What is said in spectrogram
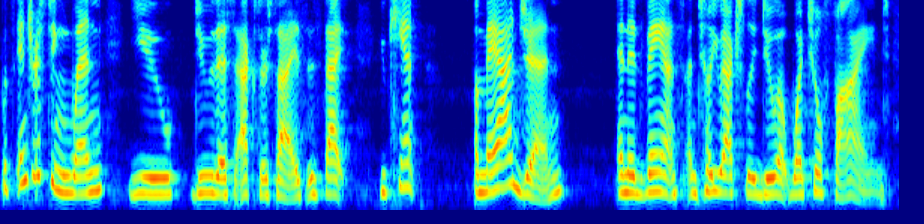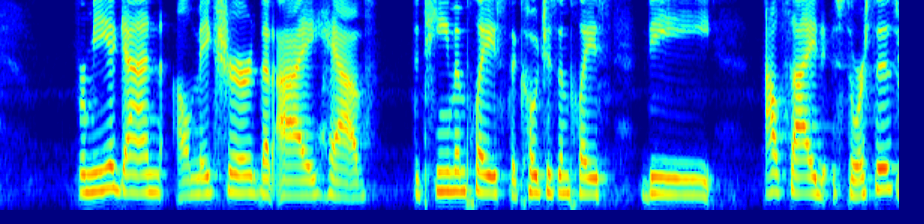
What's interesting when you do this exercise is that you can't imagine in advance until you actually do it what you'll find. For me, again, I'll make sure that I have the team in place, the coaches in place, the outside sources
